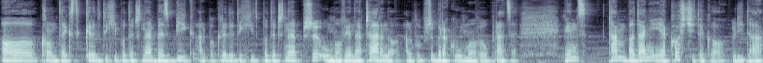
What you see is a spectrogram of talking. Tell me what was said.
o kontekst kredyty hipoteczne bez BIG albo kredyty hipoteczne przy umowie na czarno albo przy braku umowy o pracę. Więc tam badanie jakości tego lida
